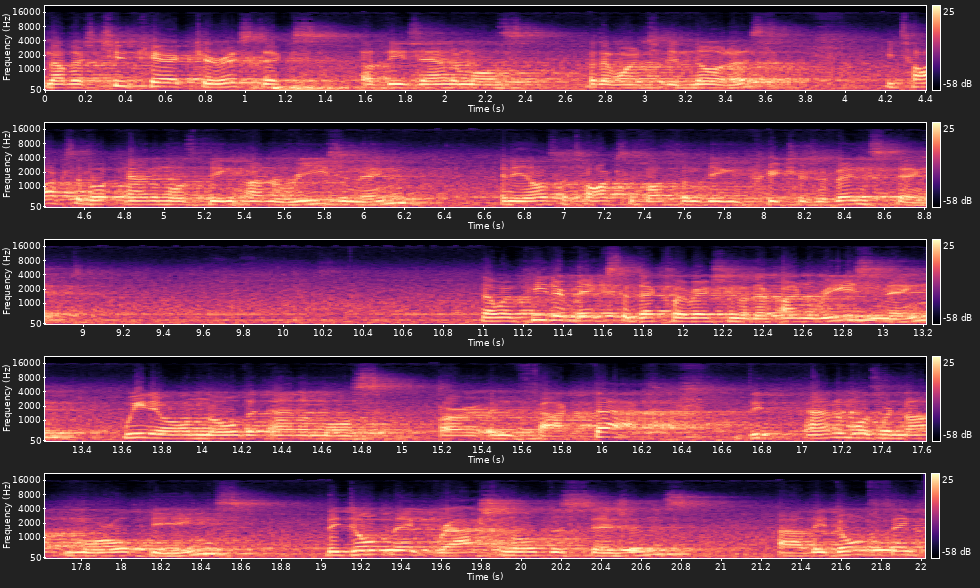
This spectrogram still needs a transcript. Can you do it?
Now, there's two characteristics of these animals that I want you to notice. He talks about animals being unreasoning, and he also talks about them being creatures of instinct. Now, when Peter makes the declaration that they're unreasoning, we all know that animals are, in fact, that. The animals are not moral beings, they don't make rational decisions. Uh, they don't think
